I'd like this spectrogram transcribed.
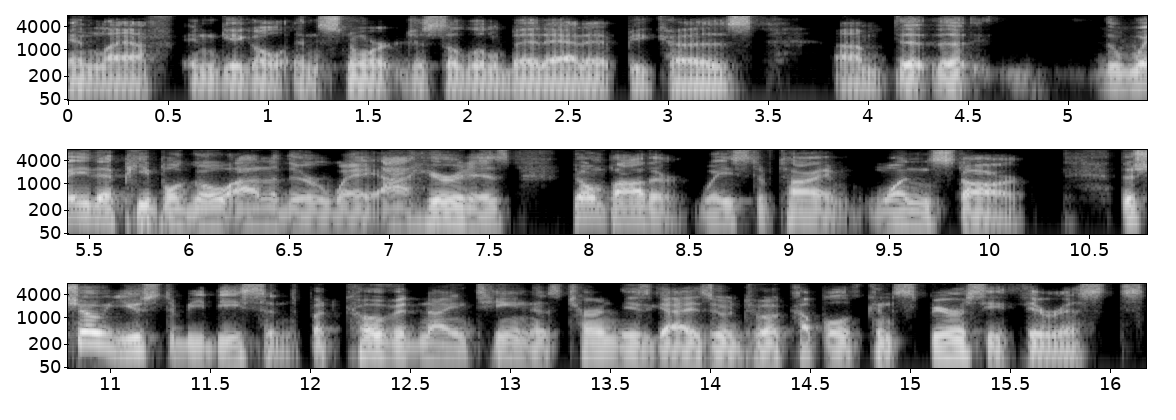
and laugh and giggle and snort just a little bit at it because um, the the the way that people go out of their way. Ah, here it is. Don't bother. Waste of time. One star. The show used to be decent, but COVID 19 has turned these guys into a couple of conspiracy theorists.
